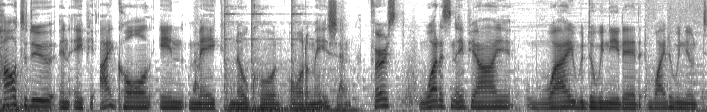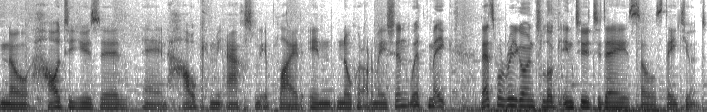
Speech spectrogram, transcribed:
How to do an API call in Make no code automation. First, what is an API? Why do we need it? Why do we need to know how to use it? And how can we actually apply it in no code automation with Make? That's what we're going to look into today, so stay tuned.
